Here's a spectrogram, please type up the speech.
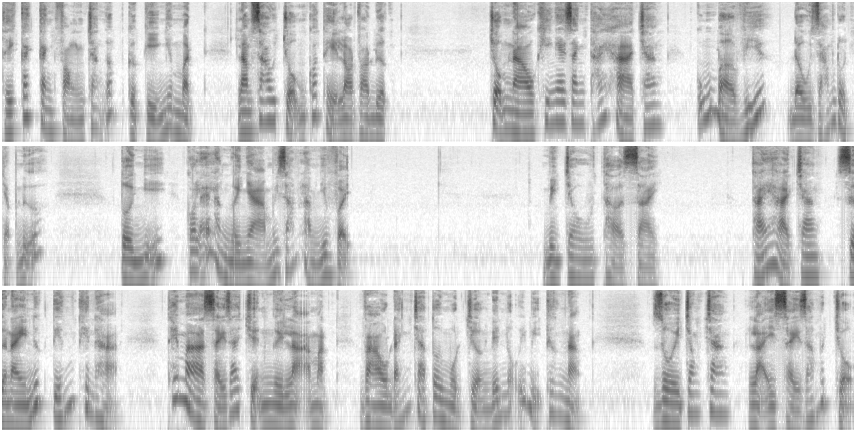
thấy cách canh phòng trang ấp cực kỳ nghiêm mật, làm sao trộm có thể lọt vào được. Trộm nào khi nghe danh Thái Hà Trang cũng bờ vía, đâu dám đột nhập nữa. Tôi nghĩ có lẽ là người nhà mới dám làm như vậy. Minh Châu thở dài. Thái Hà Trang, xưa này nước tiếng thiên hạ. Thế mà xảy ra chuyện người lạ mặt vào đánh cha tôi một trường đến nỗi bị thương nặng. Rồi trong trang lại xảy ra mất trộm.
